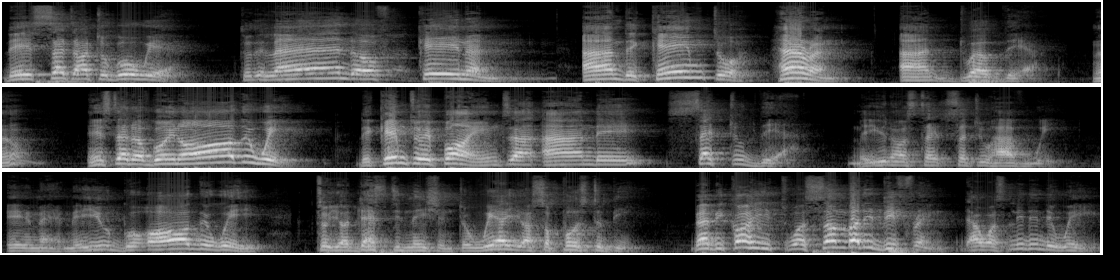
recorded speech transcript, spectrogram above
They set out to go where? To the land of Canaan. And they came to Haran and dwelt there. No? Instead of going all the way, they came to a uh, and they settled there. May you not settle halfway. Amen. May you go all the way to your destination, to where you are supposed to be. But because it was somebody different that was leading the way,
